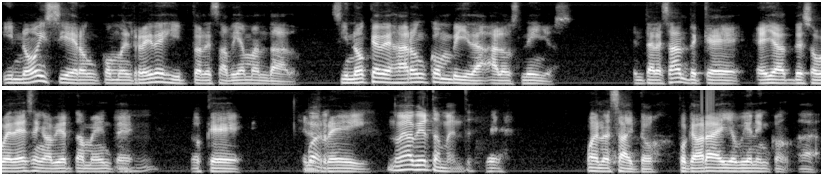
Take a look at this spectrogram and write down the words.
y no hicieron como el rey de Egipto les había mandado sino que dejaron con vida a los niños. Interesante que ellas desobedecen abiertamente lo que el Bueno. rey... No es abiertamente. Bueno, exacto, porque ahora ellos vienen con- a,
